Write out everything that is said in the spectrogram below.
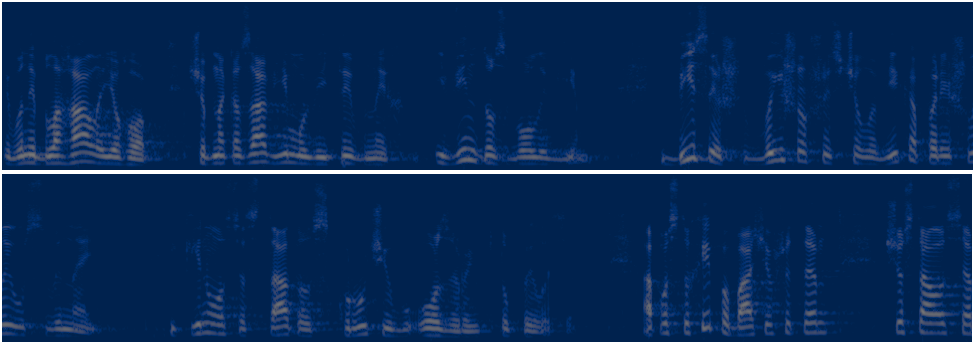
і вони благали його, щоб наказав їм увійти в них, і він дозволив їм. Біси ж, вийшовши з чоловіка, перейшли у свиней, і кинулося стадо з кручі в озеро і втопилося. А пастухи, побачивши те, що сталося,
